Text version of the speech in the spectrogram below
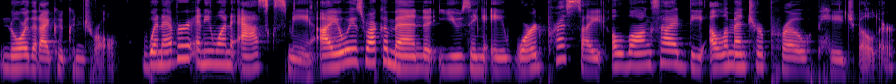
nor that I could control. Whenever anyone asks me, I always recommend using a WordPress site alongside the Elementor Pro page builder.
